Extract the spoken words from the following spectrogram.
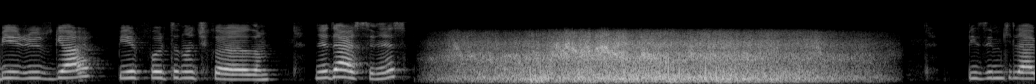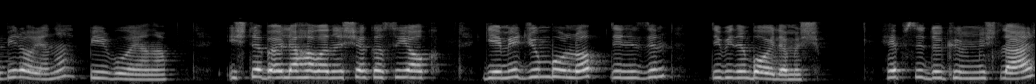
Bir rüzgar, bir fırtına çıkaralım. Ne dersiniz? Bizimkiler bir o yana, bir bu yana. İşte böyle havanın şakası yok. Gemi cumburlop denizin dibini boylamış. Hepsi dökülmüşler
